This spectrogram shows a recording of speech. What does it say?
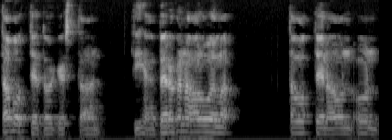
tavoitteet oikeastaan tiheän perkana alueella tavoitteena on, on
